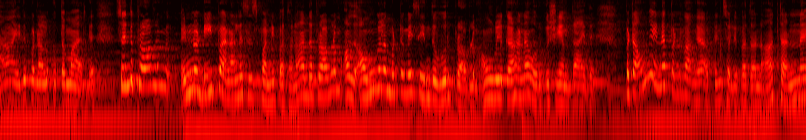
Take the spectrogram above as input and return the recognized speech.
நான் இது பண்ணாலும் குத்தமாக இருக்குது ஸோ இந்த ப்ராப்ளம் இன்னும் டீப்பாக அனாலிசிஸ் பண்ணி பார்த்தோன்னா அந்த ப்ராப்ளம் அது அவங்கள மட்டுமே சேர்ந்த ஒரு ப்ராப்ளம் அவங்களுக்கான ஒரு விஷயம் தான் இது. பட் அவங்க என்ன பண்ணுவாங்க அப்படின்னு சொல்லி பார்த்தோன்னா தன்னை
